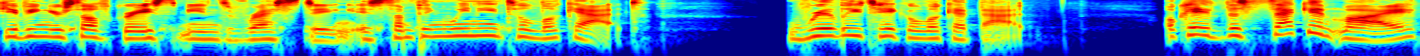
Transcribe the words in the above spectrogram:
giving yourself grace means resting is something we need to look at. Really take a look at that. Okay, the second lie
